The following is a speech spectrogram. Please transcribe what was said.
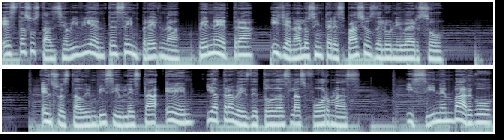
Esta sustancia viviente se impregna, penetra y llena los interespacios del universo. En su estado invisible está en y a través de todas las formas, y sin embargo,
